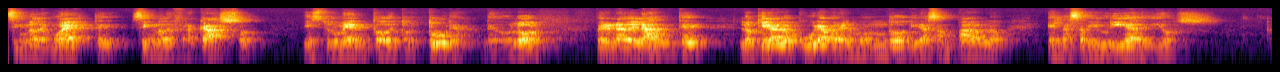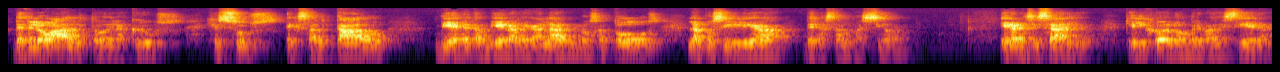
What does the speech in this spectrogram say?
Signo de muerte, signo de fracaso, instrumento de tortura, de dolor, pero en adelante lo que era locura para el mundo, dirá San Pablo, es la sabiduría de Dios. Desde lo alto de la cruz, Jesús exaltado viene también a regalarnos a todos la posibilidad de la salvación. Era necesario que el Hijo del Hombre padeciera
